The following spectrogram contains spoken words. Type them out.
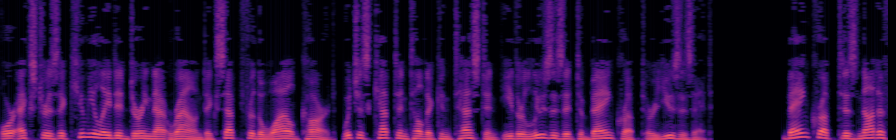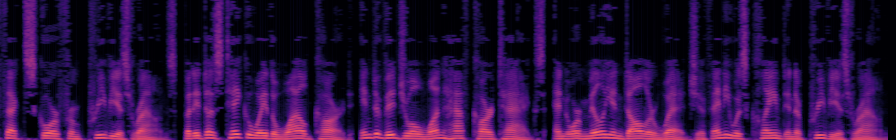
or extras accumulated during that round except for the wild card, which is kept until the contestant either loses it to bankrupt or uses it. Bankrupt does not affect score from previous rounds, but it does take away the wild card, individual one-half car tags, and or million-dollar wedge if any was claimed in a previous round.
